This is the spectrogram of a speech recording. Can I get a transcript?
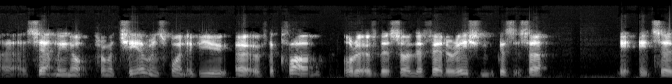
Uh, certainly not from a chairman's point of view out of the club or out of the sorry the federation because it's a it, it's a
